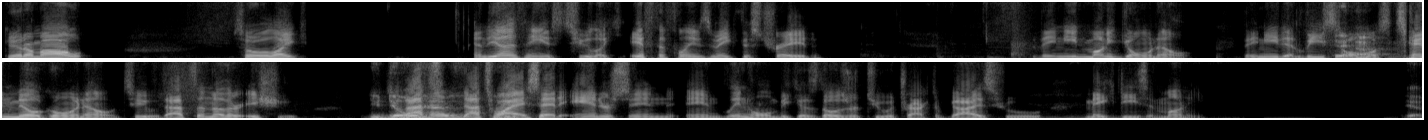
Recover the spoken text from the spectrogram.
Get him out. So like and the other thing is too, like if the Flames make this trade, they need money going out. They need at least yeah. almost 10 mil going out too. That's another issue. You don't that's, have. That's why I said Andersson and Lindholm because those are two attractive guys who make decent money. Yeah,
